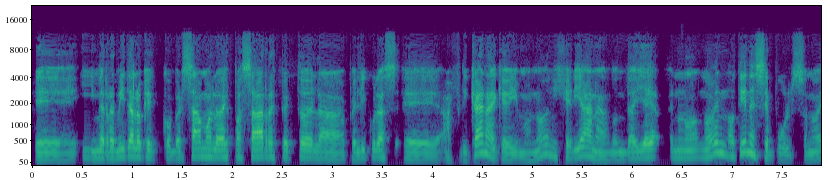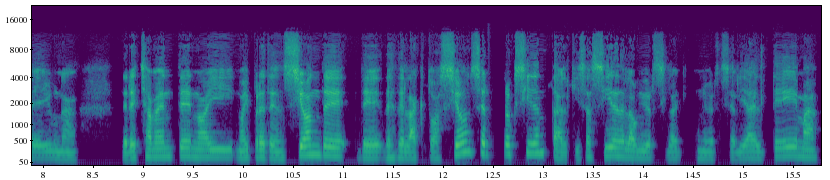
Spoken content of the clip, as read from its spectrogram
Y me remite a lo que conversamos la vez pasada respecto de la película eh, africana que vimos, ¿no? Nigeriana, donde no, no, tiene ese pulso, ¿no? Hay una, derechamente no hay, no hay pretensión de, desde la actuación ser occidental, quizás sí desde la universalidad del tema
